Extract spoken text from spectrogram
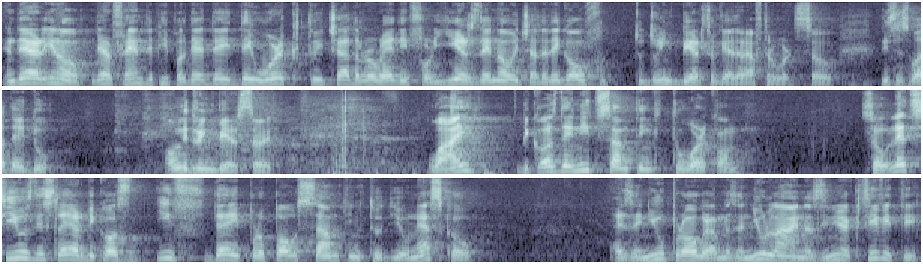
And they're, you know, they're friendly people. They, they, they work to each other already for years. They know each other. They go for, to drink beer together afterwards. So this is what they do. Only drink beer, so. Why? Because they need something to work on. So let's use this layer because if they propose something to the UNESCO, as a new program, as a new line, as a new activity,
